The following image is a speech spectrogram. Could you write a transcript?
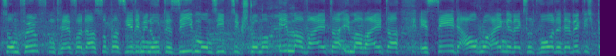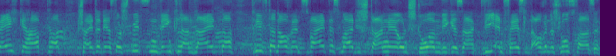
zum fünften Treffer. Das so passiert in Minute 77. Sturm auch immer weiter, immer weiter. Essay, der auch noch eingewechselt wurde, der wirklich Pech gehabt hat, scheitert erst noch Spitzenwinkel an Leitner, trifft dann auch ein zweites Mal die Stange und Sturm, wie gesagt, wie entfesselt, auch in der Schlussphase.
